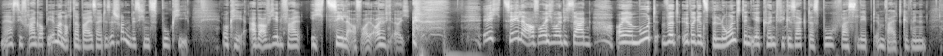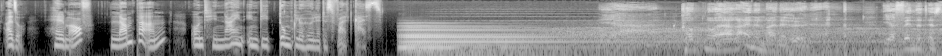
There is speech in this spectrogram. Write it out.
Na, ist die Frage, ob ihr immer noch dabei seid. Es ist schon ein bisschen spooky. Okay, aber auf jeden Fall, ich zähle auf euch. euch, euch. Ich zähle auf euch, wollte ich sagen. Euer Mut wird übrigens belohnt, denn ihr könnt, wie gesagt, das Buch Was lebt im Wald gewinnen. Also, Helm auf, Lampe an und hinein in die dunkle Höhle des Waldgeists. Nur herein in meine Höhle. Ihr findet es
